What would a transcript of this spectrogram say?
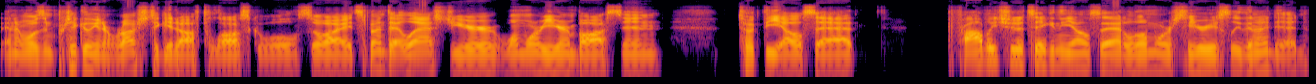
and I wasn't particularly in a rush to get off to law school. So I spent that last year, one more year in Boston, took the LSAT. Probably should have taken the LSAT a little more seriously than I did.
